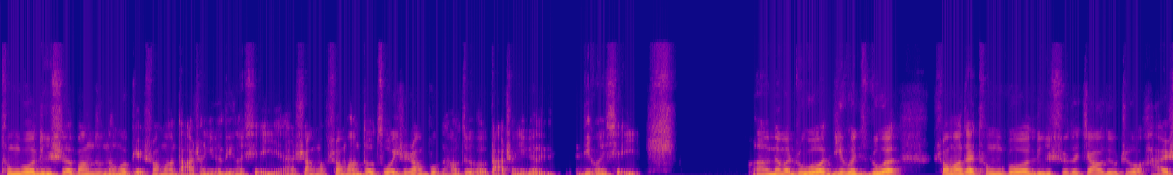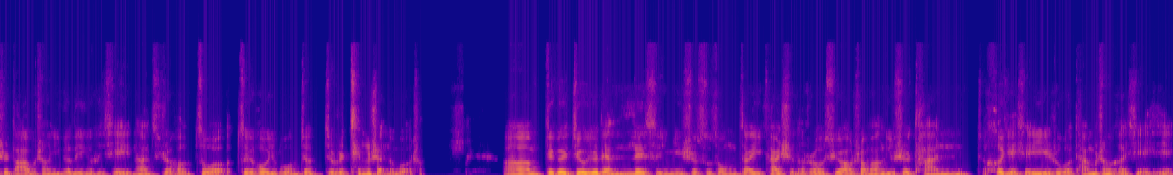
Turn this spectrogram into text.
通过律师的帮助，能够给双方达成一个离婚协议啊，双双方都做一些让步，然后最后达成一个离婚协议。啊，那么如果离婚，如果双方在通过律师的交流之后还是达不成一个离婚协议，那之后做最后一步我们就就是庭审的过程。啊，这个就有点类似于民事诉讼，在一开始的时候需要双方律师谈和解协议，如果谈不成和解协议，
